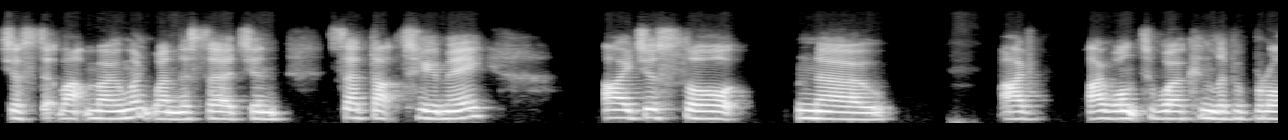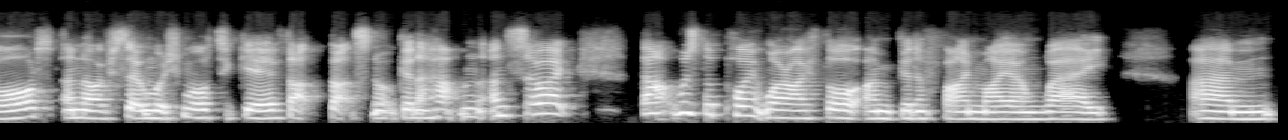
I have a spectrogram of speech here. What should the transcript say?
just at that moment when the surgeon said that to me, I just thought, no, I've I want to work and live abroad and I've so much more to give that that's not going to happen. And so I that was the point where I thought I'm going to find my own way. Um,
